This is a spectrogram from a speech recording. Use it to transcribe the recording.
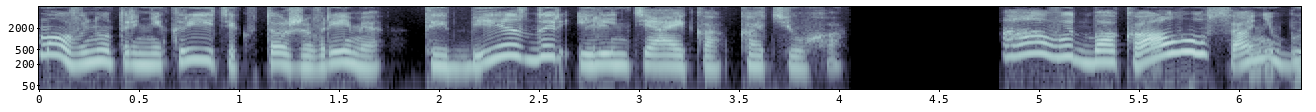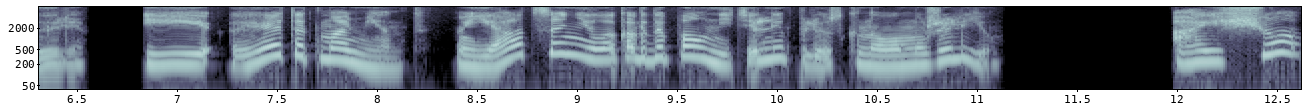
Мой внутренний критик в то же время «ты бездарь и лентяйка, Катюха». А вот бокалы у Сани были. И этот момент я оценила как дополнительный плюс к новому жилью. А еще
